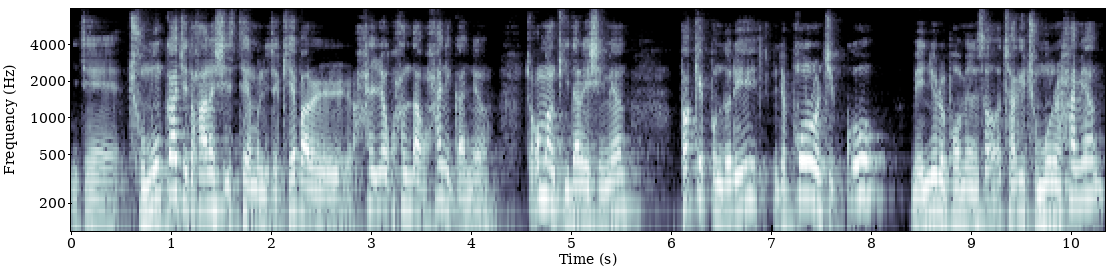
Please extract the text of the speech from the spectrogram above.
이제 주문까지도 하는 시스템을 이제 개발을 하려고 한다고 하니까요. 조금만 기다리시면 밖에 분들이 이제 폰으로 찍고 메뉴를 보면서 자기 주문을 하면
